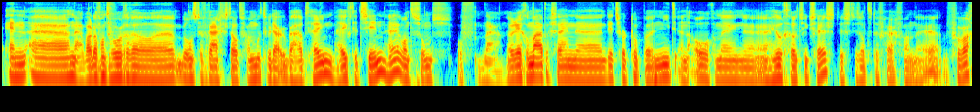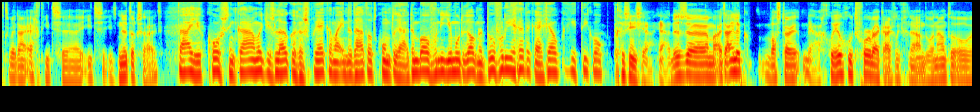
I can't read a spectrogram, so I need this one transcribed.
En uh, nou, we hadden van tevoren wel uh, bij ons de vraag gesteld van moeten we daar überhaupt heen? Heeft het zin? Hè? Want soms, of nou, regelmatig zijn uh, dit soort toppen niet een algemeen heel groot succes. Dus het is altijd de vraag van verwachten we daar echt iets, iets, iets nuttigs uit? Taaie kost in kamertjes, leuke gesprekken, maar inderdaad dat komt eruit. En bovendien, je moet er ook naartoe vliegen, daar krijg je ook kritiek op. Precies, ja. ja dus, maar uiteindelijk was er ja, heel goed voorwerk eigenlijk gedaan door een aantal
